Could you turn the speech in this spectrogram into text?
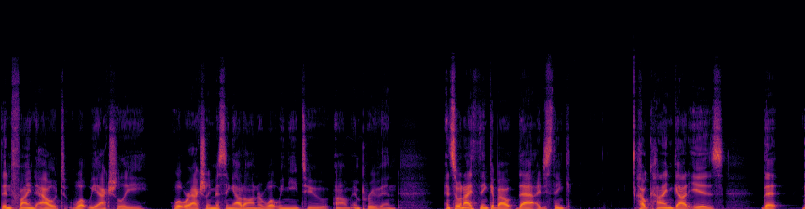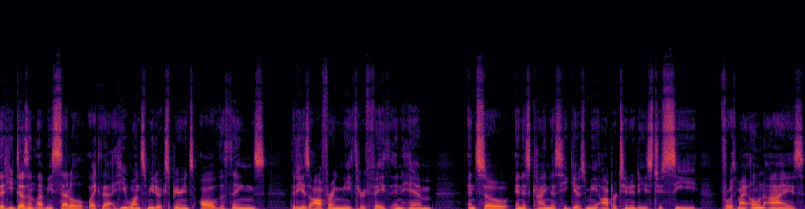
than find out what we actually what we're actually missing out on or what we need to um, improve in. And so when I think about that, I just think how kind God is that that He doesn't let me settle like that. He wants me to experience all the things that He is offering me through faith in Him. And so in His kindness, He gives me opportunities to see for with my own eyes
